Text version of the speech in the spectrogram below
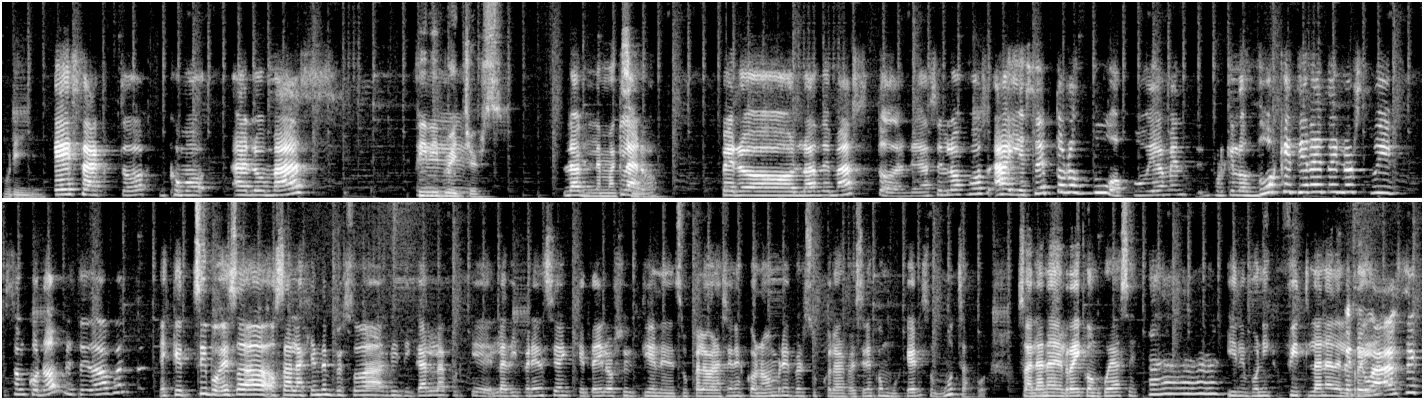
brille. Exacto, como a lo más Phoebe eh, Bridgers. La máxima. claro. Pero las demás todas le hacen los voces. Ah, y excepto los dúos, obviamente. Porque los dúos que tiene Taylor Swift son con hombres, ¿te has dado cuenta? Es que sí, pues esa, o sea, la gente empezó a criticarla porque la diferencia en que Taylor Swift tiene sus colaboraciones con hombres versus colaboraciones con mujeres son muchas. pues. O sea, Lana del Rey con Cueva hace ah, y le ponís fit Lana del Pero Rey. igual se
